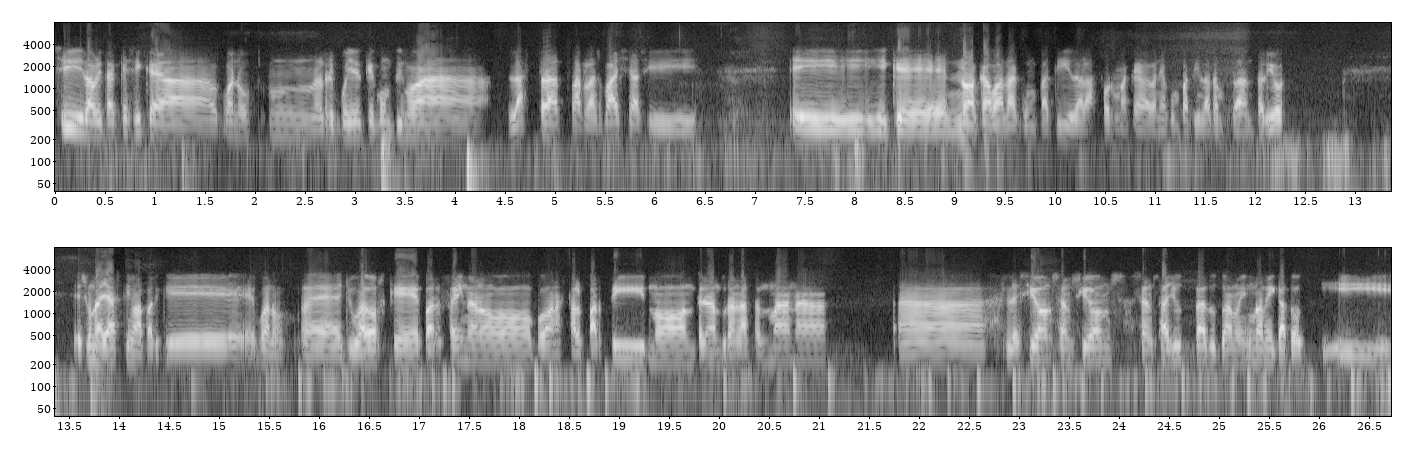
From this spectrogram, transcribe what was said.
Sí, la veritat que sí que, bueno, el Ripollet que continua lastrat per les baixes i, i que no acaba de competir de la forma que venia competint la temporada anterior. És una llàstima perquè, bueno, eh, jugadors que per feina no poden estar al partit, no entrenen durant la setmana, eh, lesions, sancions, se'ns ha ajudat una mica tot i,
